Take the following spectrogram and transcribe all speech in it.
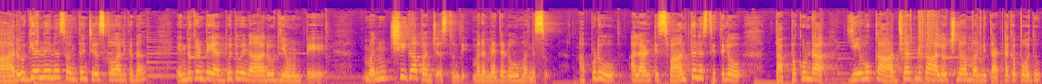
ఆరోగ్యాన్నైనా సొంతం చేసుకోవాలి కదా? ఎందుకంటే అద్భుతమైన ఆరోగ్యం ఉంటే మంచిగా పనిచేస్తుంది మన మెదడు మనసు. అప్పుడు అలాంటి స్వాంతన స్థితిలో తప్పకుండా ఏ ఒక్క ఆధ్యాత్మిక ఆలోచన మనని తట్టకపోదు.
